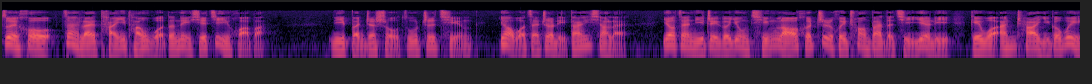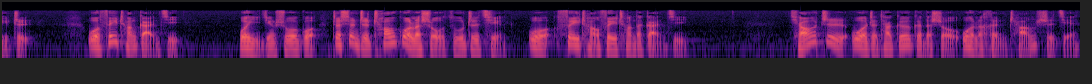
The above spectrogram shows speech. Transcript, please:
最后再来谈一谈我的那些计划吧。你本着手足之情，要我在这里待下来，要在你这个用勤劳和智慧创办的企业里给我安插一个位置，我非常感激。我已经说过，这甚至超过了手足之情，我非常非常的感激。乔治握着他哥哥的手握了很长时间。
